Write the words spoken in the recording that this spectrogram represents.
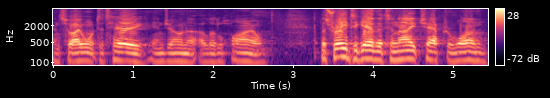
And so I want to tarry in Jonah a little while. Let's read together tonight, chapter 1.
